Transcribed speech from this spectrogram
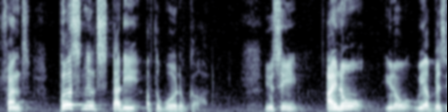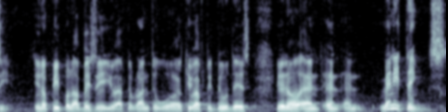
friends, personal study of the Word of God. you see, I know, you know, we are busy. You know, people are busy. You have to run to work. You have to do this, you know, and, and, and many things.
